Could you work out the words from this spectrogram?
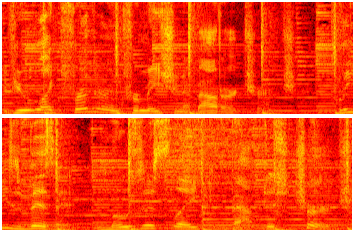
If you would like further information about our church, please visit Moses Lake Baptist Church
